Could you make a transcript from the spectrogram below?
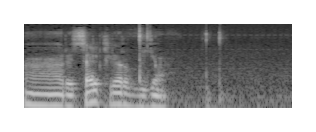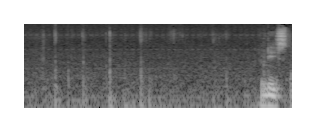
А, Recycler View. Лист.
